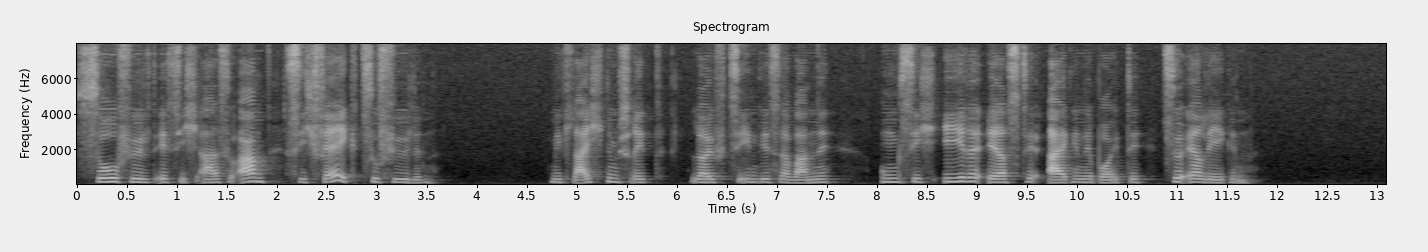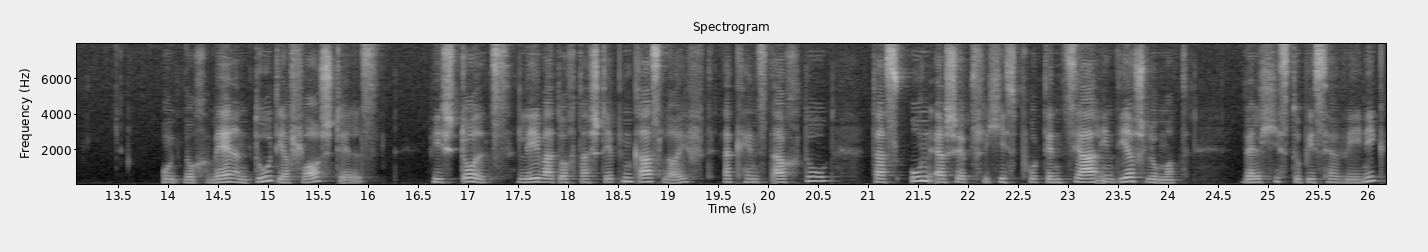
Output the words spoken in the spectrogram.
So fühlt es sich also an, sich fähig zu fühlen. Mit leichtem Schritt läuft sie in die Savanne, um sich ihre erste eigene Beute zu erlegen. Und noch während du dir vorstellst, wie stolz Leva durch das Steppengras läuft, erkennst auch du, dass unerschöpfliches Potenzial in dir schlummert, welches du bisher wenig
